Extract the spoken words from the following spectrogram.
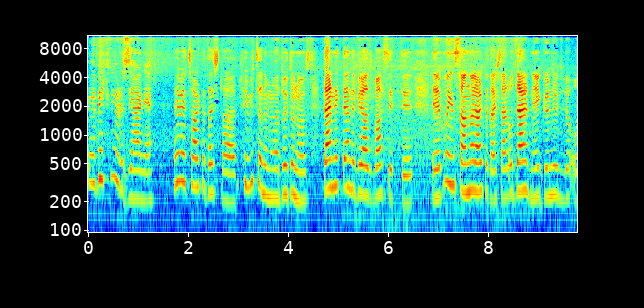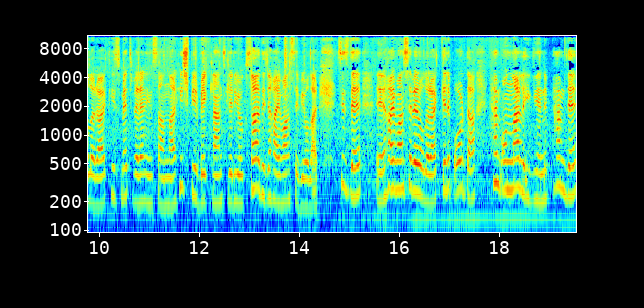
E, bekliyoruz yani. Evet arkadaşlar, Ümit Hanım'ı duydunuz. Dernekten de biraz bahsetti. Ee, bu insanlar arkadaşlar o derneğe gönüllü olarak hizmet veren insanlar. Hiçbir beklentileri yok. Sadece hayvan seviyorlar. Siz de e, hayvan sever olarak gelip orada hem onlarla ilgilenip hem de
